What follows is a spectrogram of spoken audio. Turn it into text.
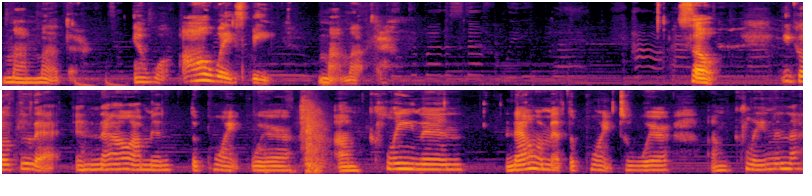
my mother and will always be my mother. So you go through that. And now I'm in the point where I'm cleaning. Now I'm at the point to where I'm cleaning the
